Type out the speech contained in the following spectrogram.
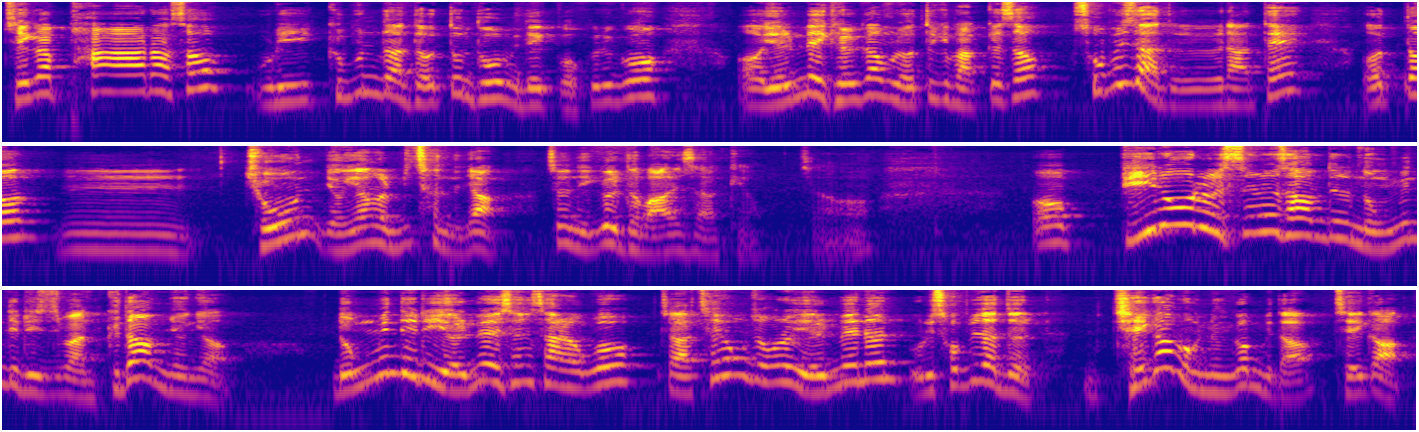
제가 팔아서 우리 그분들한테 어떤 도움이 됐고 그리고 어, 열매 결과물이 어떻게 바뀌어서 소비자들한테 어떤 음, 좋은 영향을 미쳤느냐. 저는 이걸 더 많이 생각해요. 자, 어, 비료를 쓰는 사람들은 농민들이지만 그 다음 영역 농민들이 열매를 생산하고 자 최종적으로 열매는 우리 소비자들 제가 먹는 겁니다. 제가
